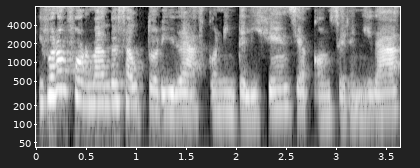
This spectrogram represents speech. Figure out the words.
y fueron formando esa autoridad con inteligencia, con serenidad,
